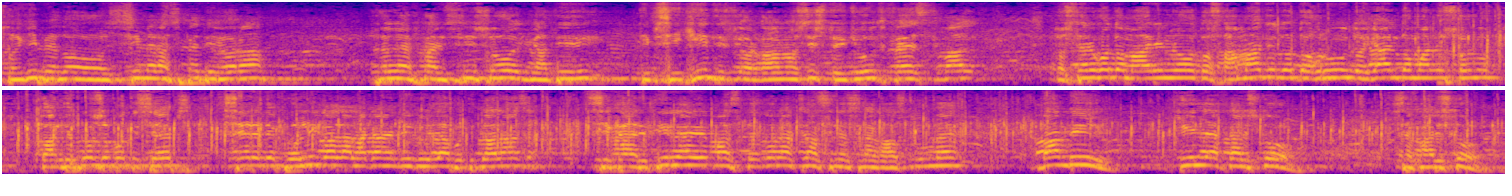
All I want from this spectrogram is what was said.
στο γήπεδο σήμερα στις 5 η ώρα θέλω να ευχαριστήσω γιατί τη ψυχή της διοργάνωσης του Youth Festival το Στέργο το Μαρίνο, το Σταμάτη το Τογρού, το Γιάννη το Μανούσολου, το αντιπρόσωπο της ΕΠΣ. Ξέρετε πολύ καλά να κάνετε τη δουλειά που την κάνατε. Συγχαρητήρια, είμαστε εδώ να ξανασυνεργαστούμε. Μπάμπη, χίλια ευχαριστώ. Σε ευχαριστώ.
